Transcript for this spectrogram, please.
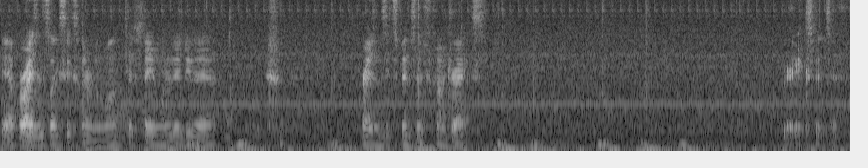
Yeah, Verizon's like 600 a month if they wanted to do that. Verizon's expensive contracts. Very expensive.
